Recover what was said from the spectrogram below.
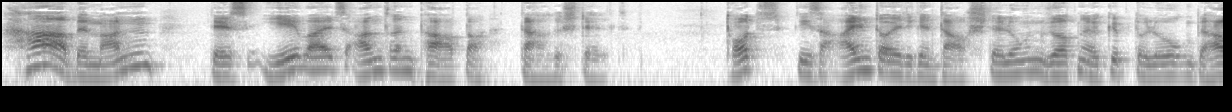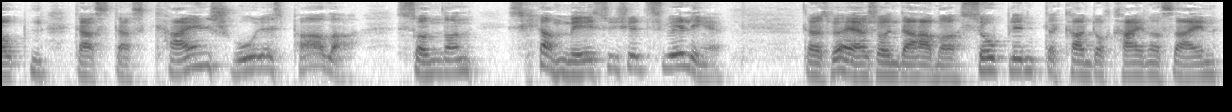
habe man des jeweils anderen Partner dargestellt. Trotz dieser eindeutigen Darstellungen würden Ägyptologen behaupten, dass das kein schwules Paar war, sondern siamesische Zwillinge. Das wäre ja schon der Hammer. So blind kann doch keiner sein.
